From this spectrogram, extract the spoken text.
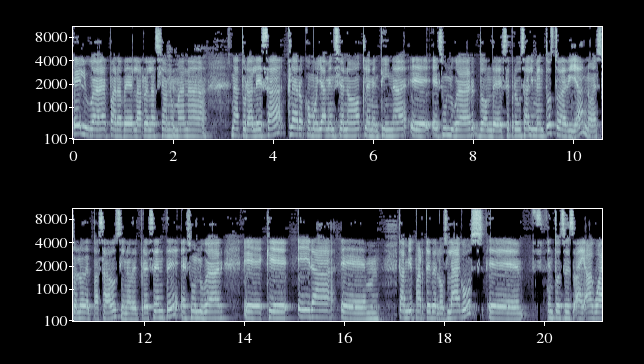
el lugar para ver la relación humana naturaleza. Claro, como ya mencionó Clementina, eh, es un lugar donde se produce alimentos todavía, no es solo del pasado, sino del presente. Es un lugar eh, que era em, también parte de los lagos, eh, entonces hay agua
